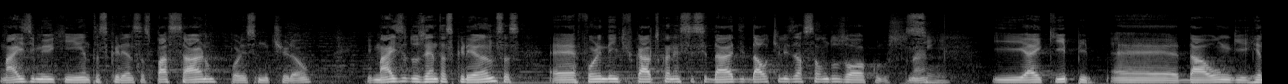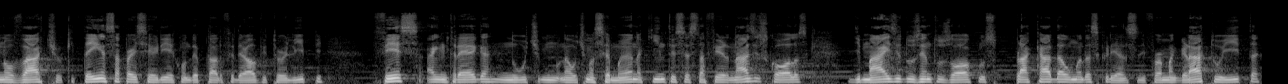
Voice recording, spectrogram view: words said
mais de 1.500 crianças passaram por esse mutirão e mais de 200 crianças é, foram identificadas com a necessidade da utilização dos óculos. Né? Sim. E a equipe é, da ONG Renovatio, que tem essa parceria com o deputado federal Vitor Lippe, fez a entrega no último, na última semana, quinta e sexta-feira, nas escolas, de mais de 200 óculos para cada uma das crianças, de forma gratuita.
